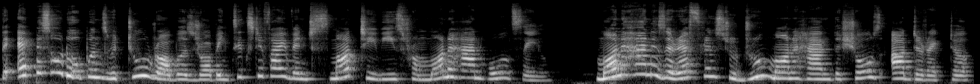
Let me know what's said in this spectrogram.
The episode opens with two robbers robbing 65 inch smart TVs from Monahan Wholesale. Monahan is a reference to Drew Monahan, the show's art director.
